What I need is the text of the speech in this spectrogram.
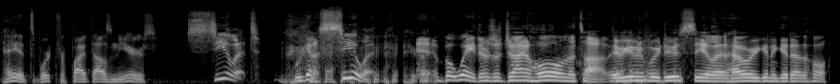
Hey, it's worked for five thousand years. Seal it. We got to seal it. Right. Uh, But wait, there's a giant hole in the top. Even if we do seal it, how are we going to get out of the hole?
